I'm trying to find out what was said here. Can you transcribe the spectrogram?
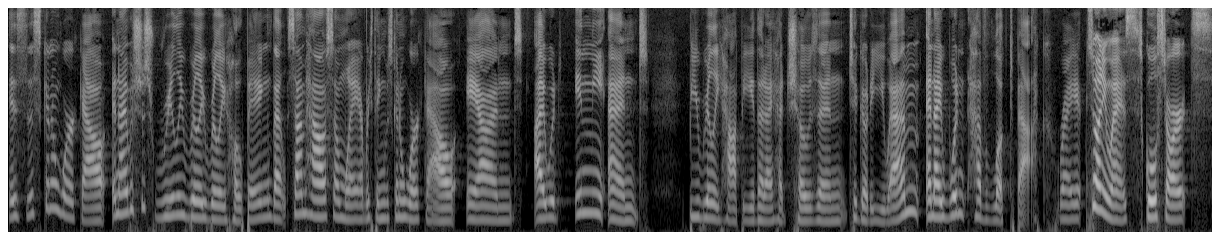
Is this going to work out? And I was just really, really, really hoping that somehow, some way, everything was going to work out. And I would, in the end, be really happy that I had chosen to go to UM and I wouldn't have looked back, right? So, anyways, school starts,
